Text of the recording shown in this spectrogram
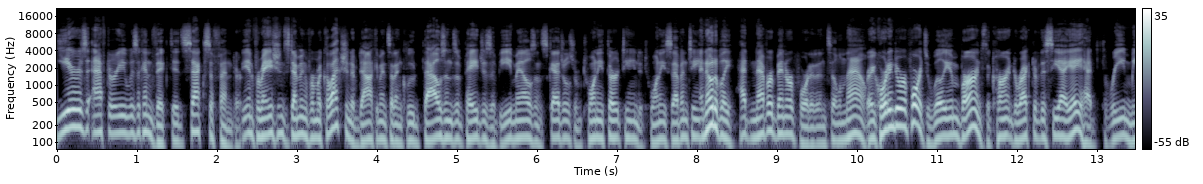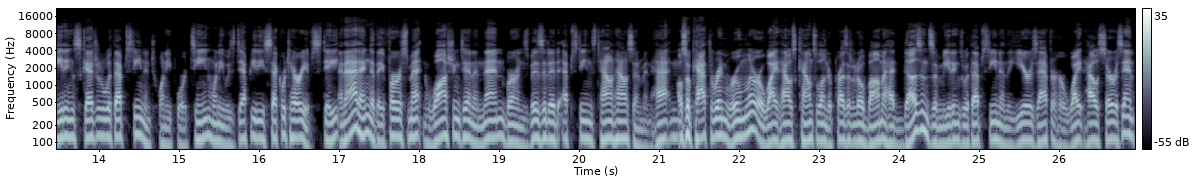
years after he was a convicted sex offender. The information stemming from a collection of documents that include thousands of pages of emails and schedules from 2013 to 2017, and notably had never been reported until now. According to reports, William Burns, the current director of the CIA, had three meetings scheduled with Epstein in 2014 when he was Deputy Secretary of State, and adding that they first met in Washington and then Burns visited Epstein's townhouse in Manhattan. Also, Kathryn Ruemmler, a White House counsel under President Obama, had dozens of meetings with Epstein in the years after her White House service and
